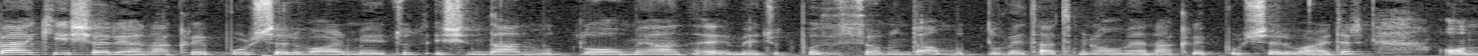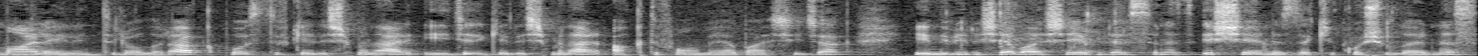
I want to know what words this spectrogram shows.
Belki iş arayan akrep burçları var. Mevcut işinden mutlu olmayan, e, mevcut pozisyonundan mutlu ve tatmin olmayan akrep burçları vardır. Onlarla ilintili olarak pozitif gelişmeler, iyicil gelişmeler aktif olmaya başlayacak. Yeni bir işe başlayabilirsiniz. İş yerinizdeki koşullarınız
